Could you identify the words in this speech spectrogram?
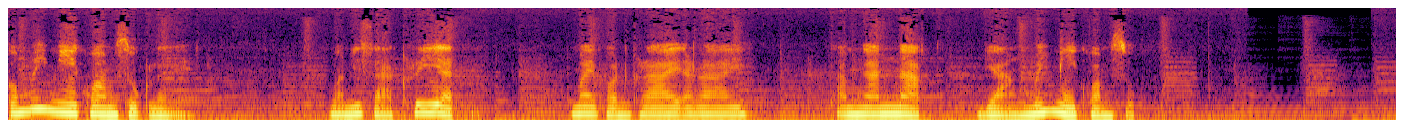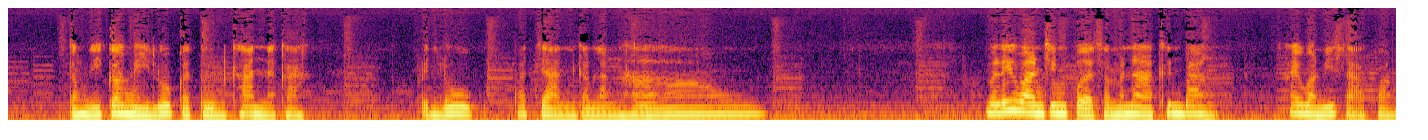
ก็ไม่มีความสุขเลย วันวิสาเครียด ไม่ผ่อนคลายอะไรทำงานหนักอย่างไม่มีความสุข ตรงนี้ก็มีรูปการ์ตูนขั้นนะคะ เป็นรูปพระจันทร์กำลังหาวมาริวันจึงเปิดสัมมนาขึ้นบ้าง ให้วันวิสาฟัง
